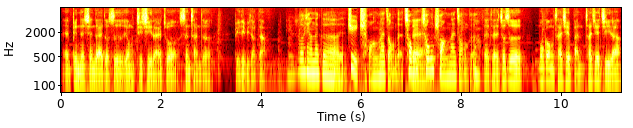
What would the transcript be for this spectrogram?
哎，变成现在都是用机器来做生产的比例比较大。比如说像那个锯床那种的，冲冲床那种的。对对，就是。木工裁切板、裁切机啦，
